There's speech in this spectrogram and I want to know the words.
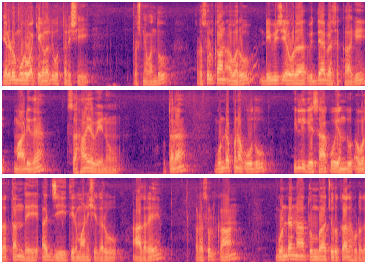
ಎರಡು ಮೂರು ವಾಕ್ಯಗಳಲ್ಲಿ ಉತ್ತರಿಸಿ. ಪ್ರಶ್ನೆ ಒಂದು, ರಸೂಲ್ ಖಾನ್ ಅವರು ಡಿ ವಿ ಜಿ ಅವರ ವಿದ್ಯಾಭ್ಯಾಸಕ್ಕಾಗಿ ಮಾಡಿದ ಸಹಾಯವೇನು? ಉತ್ತರ, ಗುಂಡಪ್ಪನ ಓದು, ಇಲ್ಲಿಗೆ ಸಾಕು ಎಂದು ಅವರ ತಂದೆ ಅಜ್ಜಿ ತೀರ್ಮಾನಿಸಿದರು. ಆದರೆ ರಸೂಲ್ ಖಾನ್ ಗುಂಡಣ್ಣ ತುಂಬ ಚುರುಕಾದ ಹುಡುಗ,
